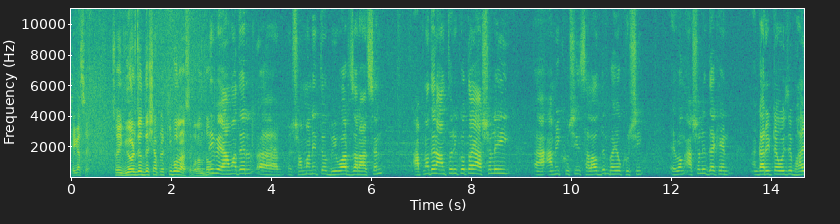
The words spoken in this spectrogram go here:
ঠিক আছে? তো এই ভিউয়ারদের উদ্দেশ্যে আপনার কি বলার আছে বলুন তো? দিবে আমাদের সম্মানিত ভিউয়ার যারা আছেন আপনাদের আন্তরিকতায় আসলেই আমি খুশি সালাউদ্দিন ভাইও খুশি। এবং আসলে দেখেন গাড়িটা ওই যে ভাই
